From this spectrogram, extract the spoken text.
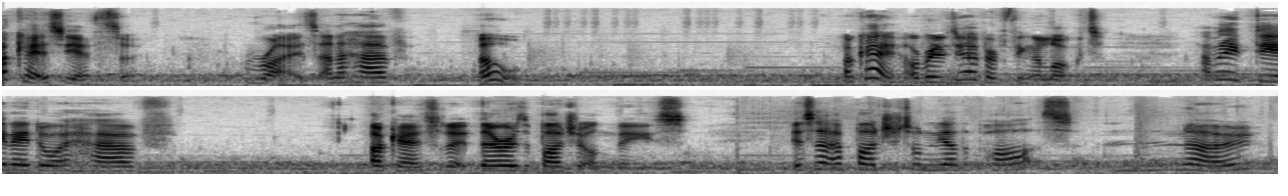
Okay, it's the editor. Right, and I have... Oh! Okay, I really do have everything unlocked. How many DNA do I have? Okay, so there is a budget on these. Is there a budget on the other parts? No.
